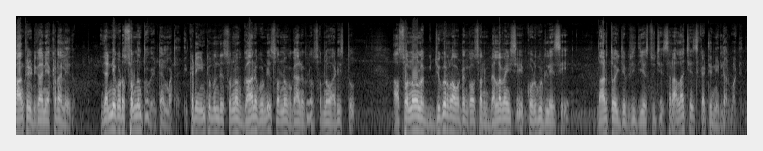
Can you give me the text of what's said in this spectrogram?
కాంక్రీట్ కానీ ఎక్కడా లేదు. ఇదన్నీ కూడా సున్నంతో అనమాట ఇక్కడ ఇంటి ముందే సున్నపు గానుగుండి సున్నపు గానుగులో సున్నం ఆడిస్తూ ఆ సొన్నంలో జిగురు రావటం కోసం బెల్లం వేసి కొడుగుడ్లు వేసి దానితో చెప్పి చేస్తూ చేశారు. అలా చేసి కట్టిన ఇల్లు అనమాట ఇది.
